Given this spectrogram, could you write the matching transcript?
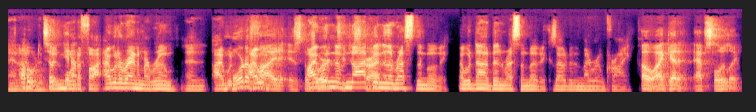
And I Oh, would have so- been yeah. mortified. I would have ran in my room and I would I would, mortified is the I wouldn't have not been in the rest of the movie. I would not have been in the rest of the movie because I would have been in my room crying. Oh, I get it. Absolutely.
